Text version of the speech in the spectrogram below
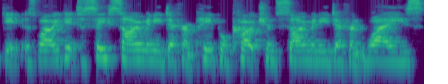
get as well, you get to see so many different people coach in so many different ways.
